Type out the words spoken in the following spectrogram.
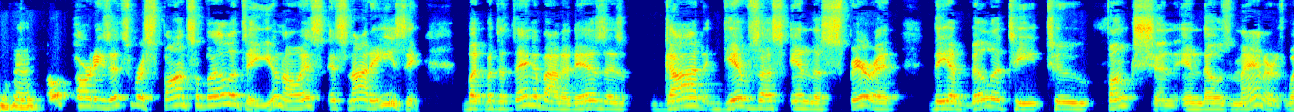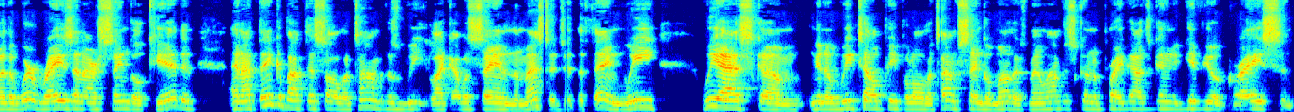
mm-hmm. both parties, it's responsibility. You know, it's it's not easy. But but the thing about it is, is God gives us in the spirit the ability to function in those manners, whether we're raising our single kid and and I think about this all the time because we, like I was saying in the message at the thing, we we ask, um, you know, we tell people all the time, single mothers, man, well, I'm just going to pray God's going to give you a grace, and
